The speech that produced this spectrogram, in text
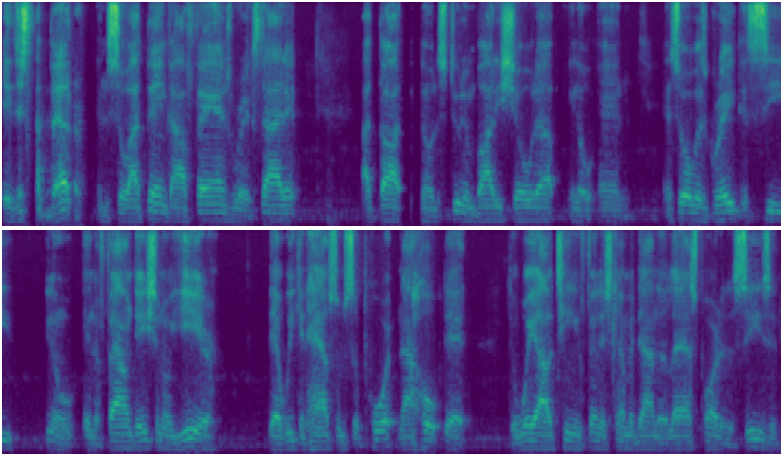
it just got better. And so I think our fans were excited I thought, you know, the student body showed up, you know, and and so it was great to see, you know, in a foundational year that we can have some support. And I hope that the way our team finished coming down to the last part of the season,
